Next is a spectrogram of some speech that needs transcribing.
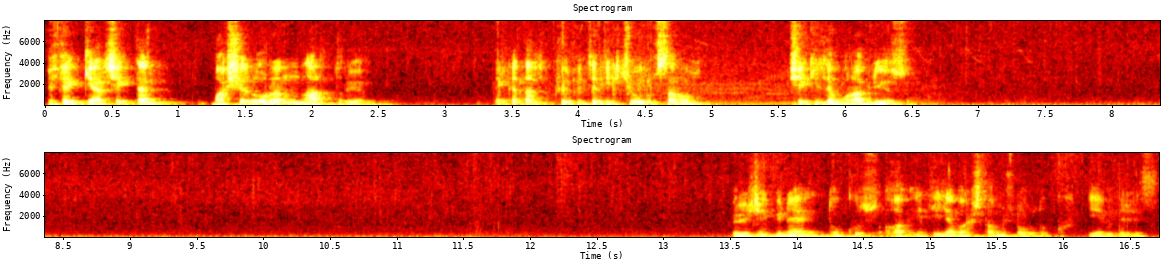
Tüfek gerçekten başarı oranını arttırıyor. Ne kadar kötü tetikçi olursan ol, bir şekilde vurabiliyorsun. Böylece güne 9 av etiyle başlamış olduk diyebiliriz.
